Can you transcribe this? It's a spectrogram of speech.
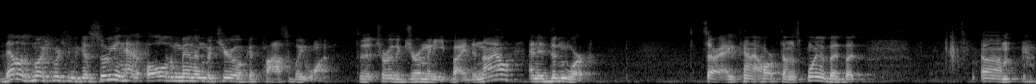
That was much, much because Soviet Union had all the men and material it could possibly want. to deter the Germany by denial, and it didn't work. Sorry, I kind of harped on this point a bit, but um,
